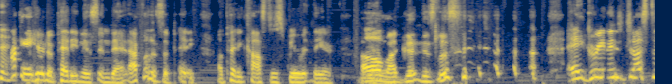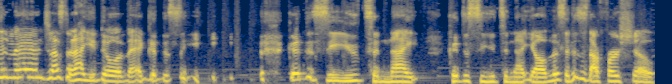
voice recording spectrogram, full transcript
I can't hear the pettiness in that. I feel it's a petty, a Pentecostal spirit there. Oh my goodness! Listen. hey, greetings, Justin, man. Justin, how you doing, man? Good to see you. Good to see you tonight. Good to see you tonight, y'all. Listen, this is our first show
